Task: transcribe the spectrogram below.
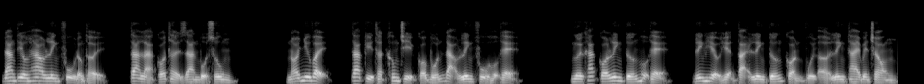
đang tiêu hao linh phủ đồng thời, ta là có thời gian bổ sung. Nói như vậy, ta kỳ thật không chỉ có bốn đạo linh phủ hộ thể. Người khác có linh tướng hộ thể, đinh hiệu hiện tại linh tướng còn vùi ở linh thai bên trong,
